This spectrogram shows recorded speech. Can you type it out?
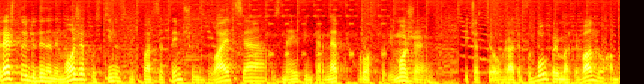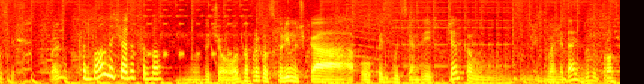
Зрештою, людина не може постійно слідкувати за тим, що відбувається з нею в інтернет-просторі. Може під час цього грати в футбол, приймати ванну або ще щось. Правильно? Футбол? До чого тут футбол? Ну до чого? От, наприклад, сторіночка у Фейсбуці Андрія Шевченка виглядає дуже просто.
